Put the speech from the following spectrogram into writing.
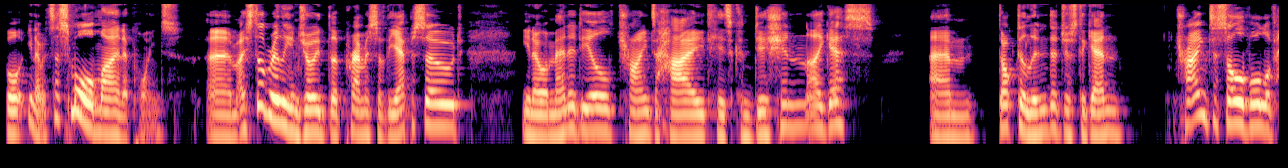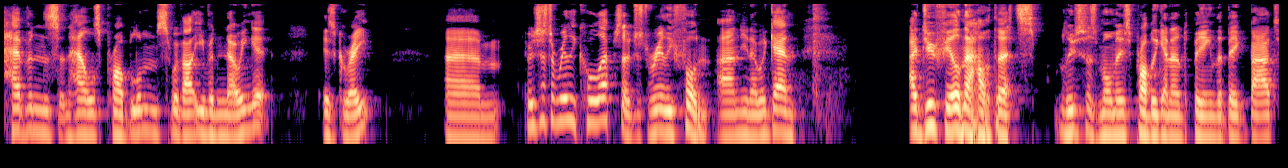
But you know, it's a small minor point. Um, I still really enjoyed the premise of the episode. You know, Amenadiel trying to hide his condition, I guess. Um, Dr. Linda just again trying to solve all of heaven's and hell's problems without even knowing it is great. Um, it was just a really cool episode, just really fun. And, you know, again, I do feel now that Lucifer's mum is probably going to end up being the big bad.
